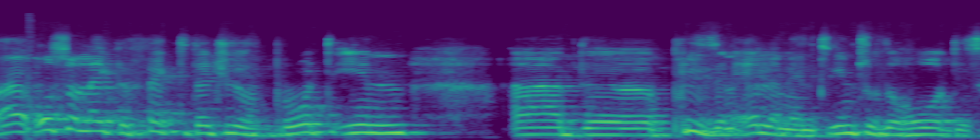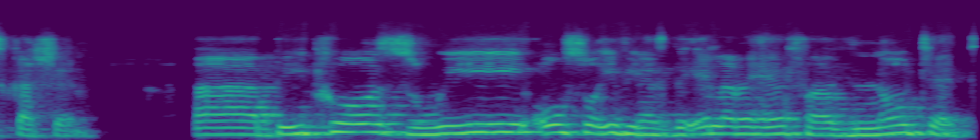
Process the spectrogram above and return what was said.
I also like the fact that you have brought in uh, the prison element into the whole discussion. Uh, because we also, even as the LRF, have noted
